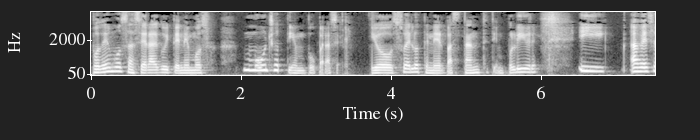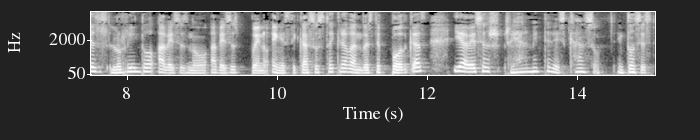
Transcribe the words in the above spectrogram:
podemos hacer algo y tenemos mucho tiempo para hacerlo? Yo suelo tener bastante tiempo libre y a veces lo rindo, a veces no, a veces, bueno, en este caso estoy grabando este podcast y a veces realmente descanso. Entonces,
